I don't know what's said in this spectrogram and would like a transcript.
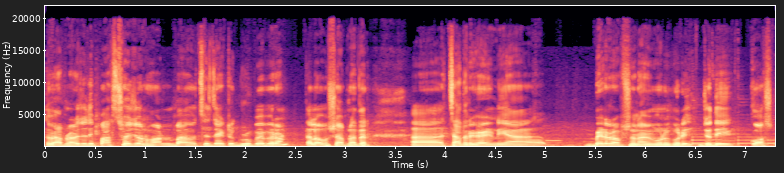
তবে আপনারা যদি পাঁচ ছয় জন হন বা হচ্ছে যে একটু গ্রুপে বেরোন তাহলে অবশ্যই আপনাদের চাঁদের গাড়ি নেওয়া বেটার অপশন আমি মনে করি। যদি কস্ট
